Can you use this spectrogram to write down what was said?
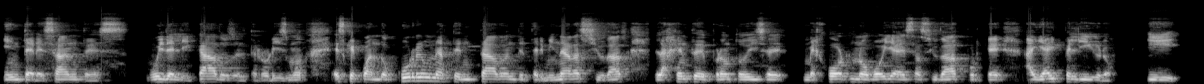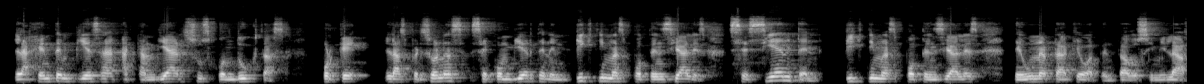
interesantes, muy delicados del terrorismo, es que cuando ocurre un atentado en determinada ciudad, la gente de pronto dice, mejor no voy a esa ciudad porque allá hay peligro. Y la gente empieza a cambiar sus conductas porque las personas se convierten en víctimas potenciales, se sienten víctimas potenciales de un ataque o atentado similar.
